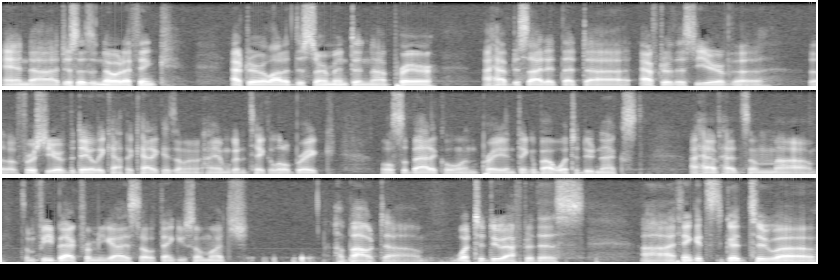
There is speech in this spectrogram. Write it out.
And uh, just as a note, I think after a lot of discernment and uh, prayer, I have decided that uh, after this year of the the first year of the Daily Catholic Catechism, I am going to take a little break, a little sabbatical, and pray and think about what to do next. I have had some uh, some feedback from you guys, so thank you so much about uh, what to do after this. Uh, I think it's good to uh,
